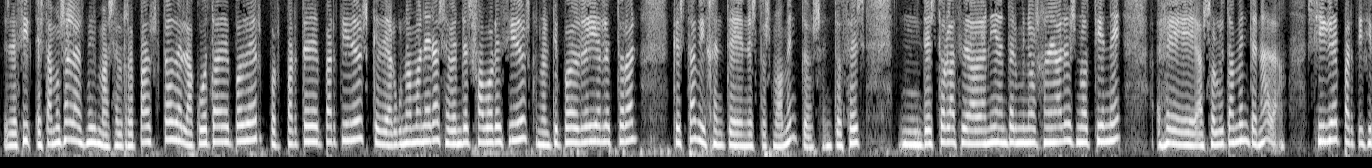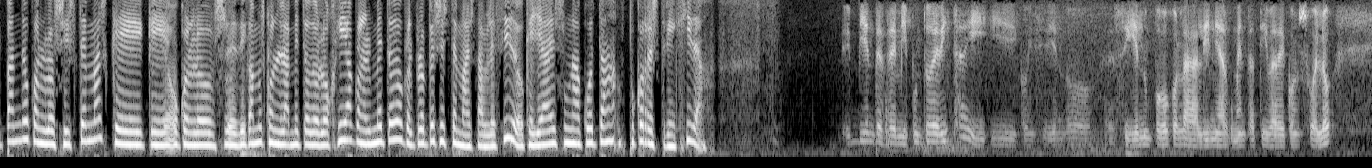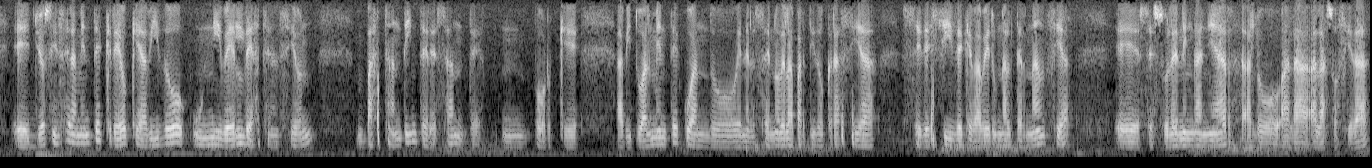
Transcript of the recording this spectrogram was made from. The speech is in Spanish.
Es decir, estamos en las mismas, el reparto de la cuota de poder por parte de partidos que de alguna manera se ven desfavorecidos con el tipo de ley electoral que está vigente en estos momentos. Entonces, mm, de esto la ciudadanía en términos generales no tiene eh, absolutamente nada. Sigue participando con los sistemas que, que o con los, eh, digamos, con la metodología, con el método que el propio sistema ha establecido, que ya es una cuota un poco restringida. Bien, desde mi punto de vista y, y coincidiendo, eh, siguiendo un poco con la línea argumentativa de Consuelo, eh, yo sinceramente creo que ha habido un nivel de abstención bastante interesante, mm, porque habitualmente cuando en el seno de la partidocracia se decide que va a haber una alternancia, eh, se suelen engañar a, lo- a la, a la sociedad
